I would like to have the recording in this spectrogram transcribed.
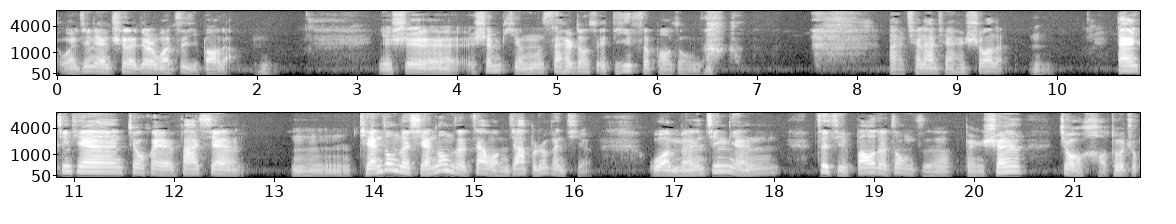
我今年吃的就是我自己包的，嗯，也是生平三十多岁第一次包粽子，啊，前两天还说了，嗯，但是今天就会发现，嗯，甜粽子、咸粽子在我们家不是问题，我们今年自己包的粽子本身就好多种，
